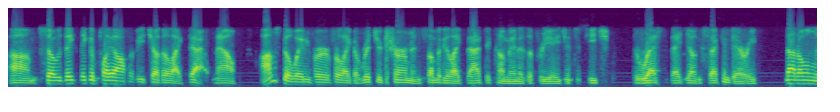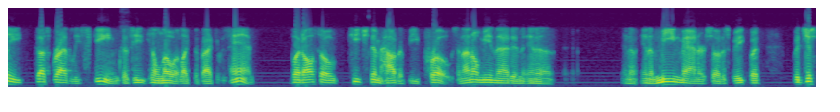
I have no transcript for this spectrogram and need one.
Um, so they they can play off of each other like that. Now I'm still waiting for for like a Richard Sherman, somebody like that, to come in as a free agent to teach the rest of that young secondary not only Gus Bradley's scheme because he he'll know it like the back of his hand, but also teach them how to be pros. And I don't mean that in in a in a in a mean manner, so to speak, but but just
